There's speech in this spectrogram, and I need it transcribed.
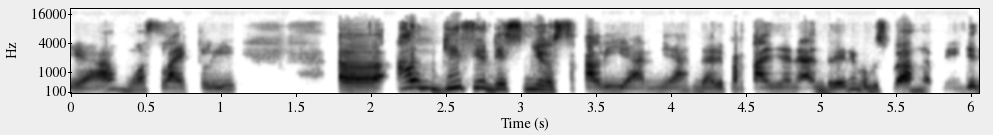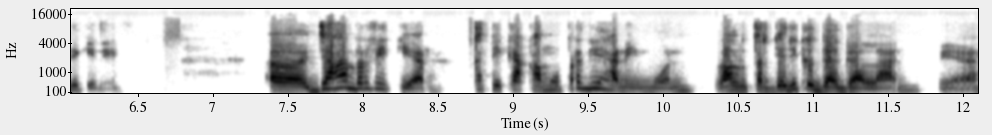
ya most likely. Uh, I'll give you this news sekalian ya dari pertanyaan Andre ini bagus banget nih. Jadi gini uh, jangan berpikir ketika kamu pergi honeymoon lalu terjadi kegagalan ya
